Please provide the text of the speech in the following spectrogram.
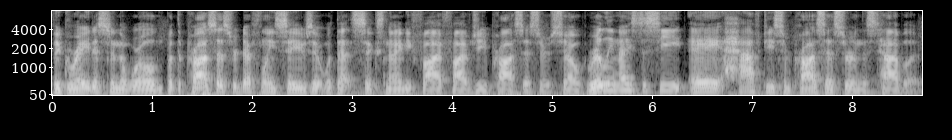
the greatest in the world, but the processor definitely saves it with that 695 5G processor processor. So really nice to see a half decent processor in this tablet.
